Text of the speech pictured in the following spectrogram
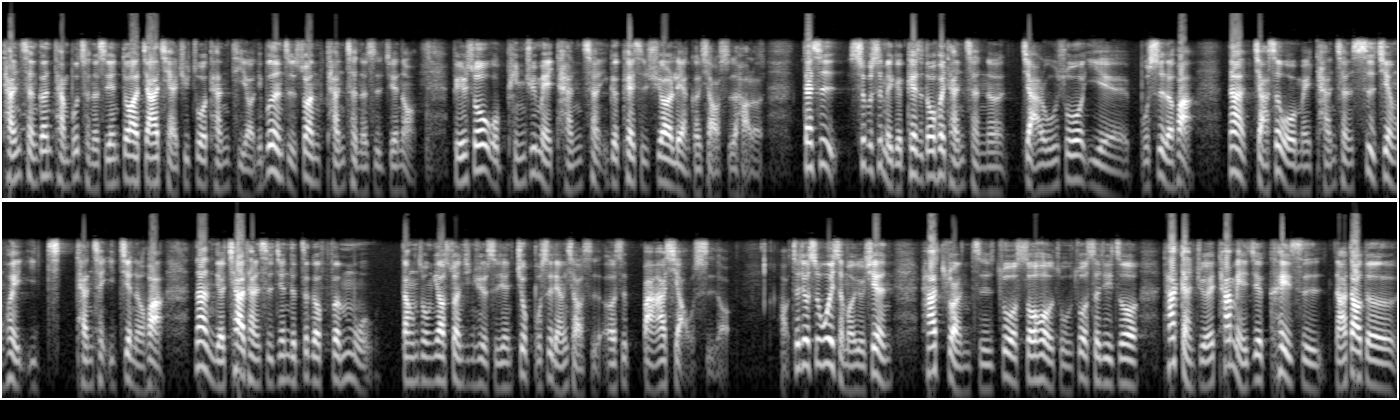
谈成跟谈不成的时间都要加起来去做摊提哦，你不能只算谈成的时间哦。比如说我平均每谈成一个 case 需要两个小时好了，但是是不是每个 case 都会谈成呢？假如说也不是的话，那假设我每谈成四件会一谈成一件的话，那你的洽谈时间的这个分母。当中要算进去的时间就不是两小时，而是八小时哦。好，这就是为什么有些人他转职做售后组做设计之后，他感觉他每一件 case 拿到的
